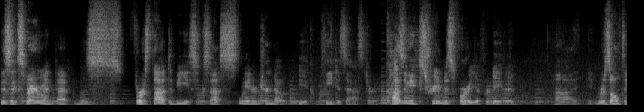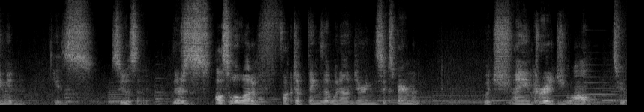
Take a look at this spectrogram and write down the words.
this experiment that was first thought to be a success later turned out to be a complete disaster, causing extreme dysphoria for David, uh, resulting in his suicide. There's also a lot of fucked up things that went on during this experiment, which I encourage you all to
